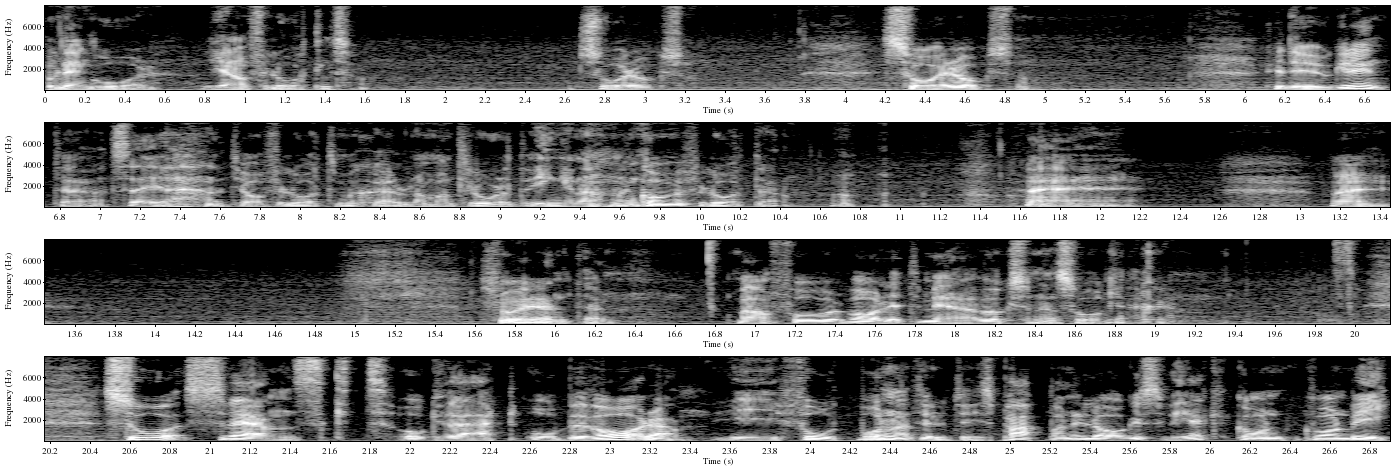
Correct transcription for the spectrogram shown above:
Och den går genom förlåtelsen. Så är det också. Så är det också. Det duger inte att säga att jag förlåter mig själv när man tror att ingen annan kommer förlåta en. Nej. Nej. Så är det inte. Man får vara lite mer vuxen än så kanske. Så svenskt och värt att bevara i fotboll naturligtvis. Pappan i laget svek Kvarnby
